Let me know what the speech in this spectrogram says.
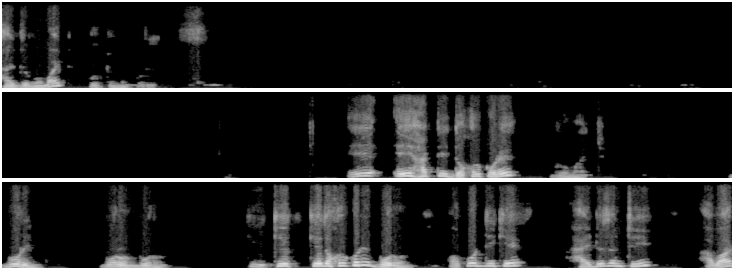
হাইড্রোব্রোমাইড উৎপন্ন করে। এই হাতটি দখল করে ব্রোমাইড বোরিন বোরন বোরন কে কে দখল করে? বোরন অপরদিকে হাইড্রোজেনটি আবার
